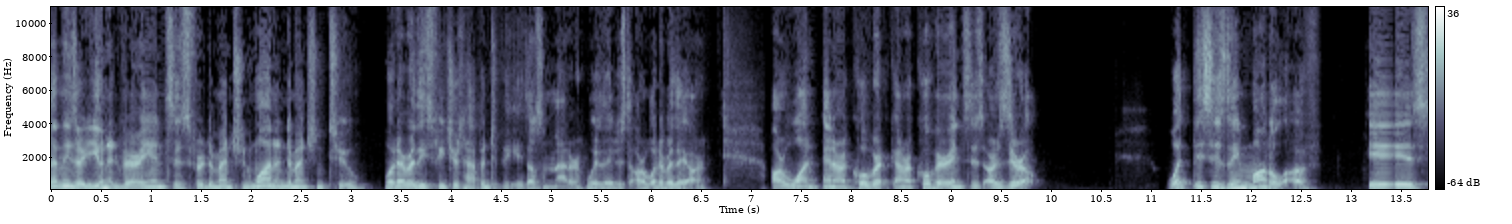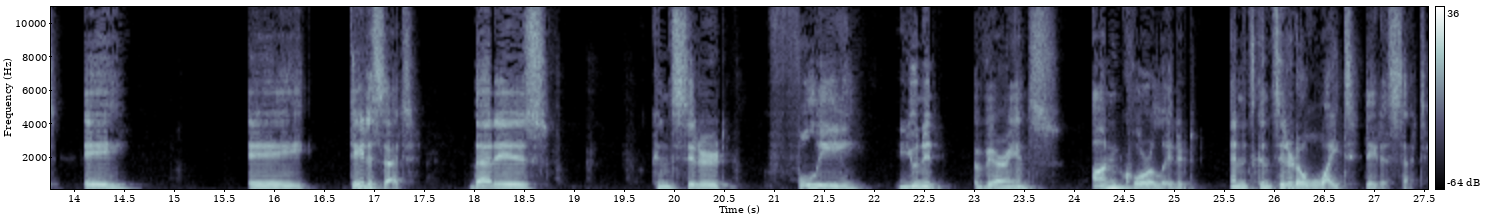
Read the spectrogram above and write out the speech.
That means our unit variances for dimension one and dimension two, whatever these features happen to be, it doesn't matter where they just are, whatever they are, are one, and our, covar and our covariances are zero. What this is a model of is a, a data set that is considered fully unit variance, uncorrelated, and it's considered a white data set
